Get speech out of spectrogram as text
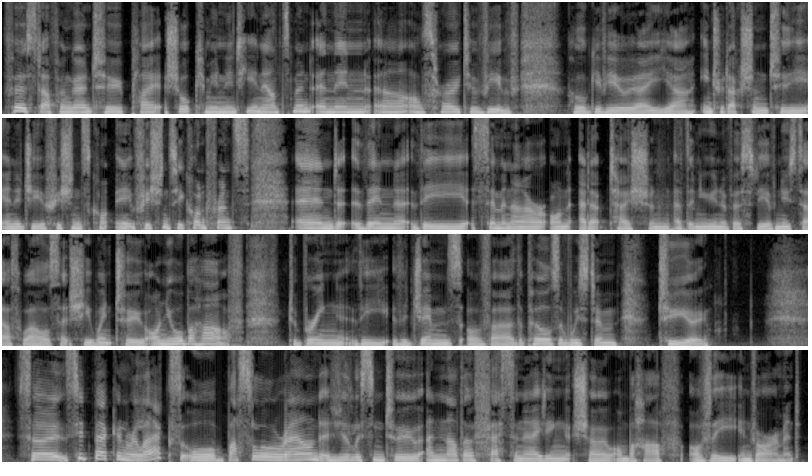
First up, I'm going to play a short community announcement, and then uh, I'll throw to Viv, who will give you a uh, introduction to the Energy Efficiency Conference, and then the seminar on adaptation at the University of New South Wales that she went to on your behalf to bring the the gems of uh, the pearls of wisdom to you. So sit back and relax or bustle around as you listen to another fascinating show on behalf of the environment.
